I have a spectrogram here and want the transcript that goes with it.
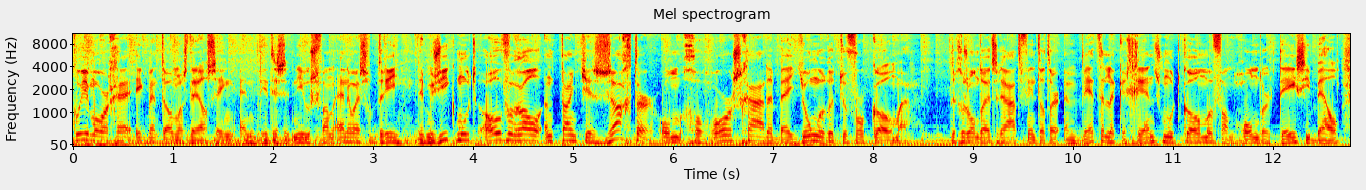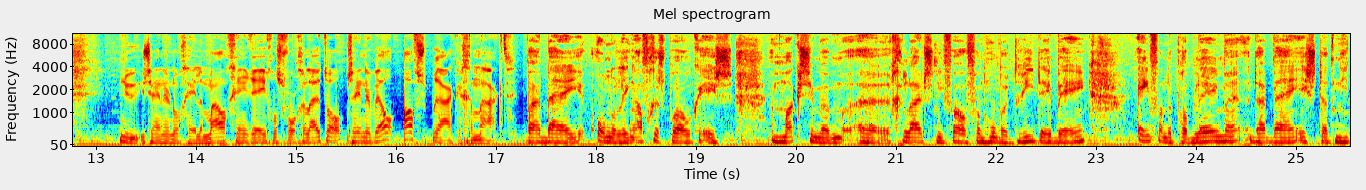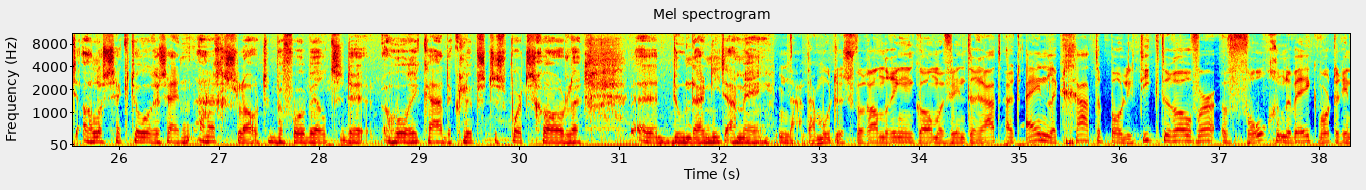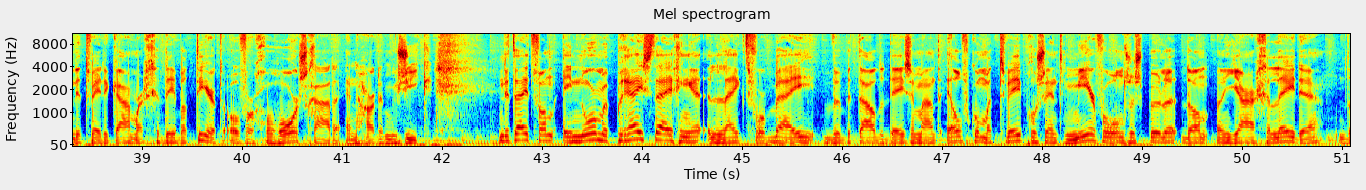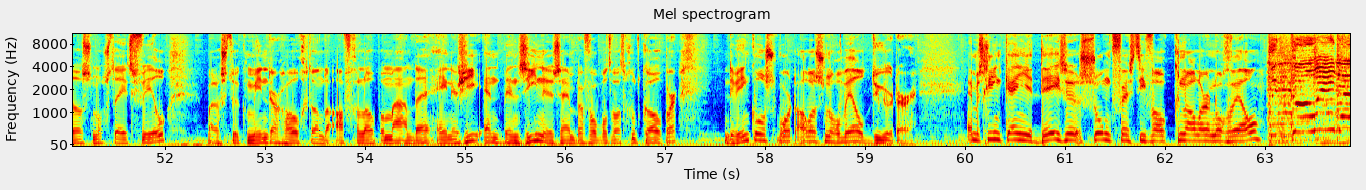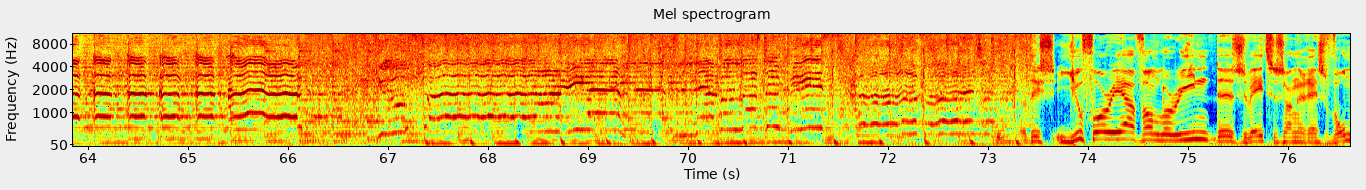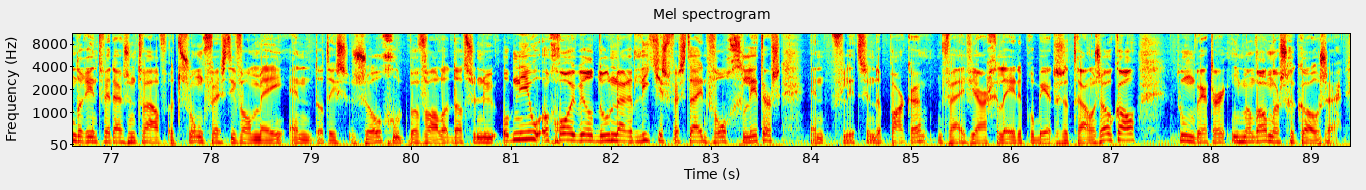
Goedemorgen, ik ben Thomas Delsing en dit is het nieuws van NOS op 3. De muziek moet overal een tandje zachter om gehoorschade bij jongeren te voorkomen. De Gezondheidsraad vindt dat er een wettelijke grens moet komen van 100 decibel. Nu zijn er nog helemaal geen regels voor geluid, al zijn er wel afspraken gemaakt. Waarbij onderling afgesproken is een maximum uh, geluidsniveau van 103 dB. Een van de problemen daarbij is dat niet alle sectoren zijn aangesloten. Bijvoorbeeld de horeca, de clubs, de sportscholen uh, doen daar niet aan mee. Nou, daar moet dus verandering in komen, vindt de Raad. Uiteindelijk gaat de politiek erover. Volgende week wordt er in de Tweede Kamer gedebatteerd over gehoorschade en harde muziek. De tijd van enorme prijsstijgingen lijkt voorbij. We betaalden deze maand 11,2% meer voor onze spullen dan een jaar geleden. Dat is nog steeds veel, maar een stuk minder hoog dan de afgelopen maanden. Energie en benzine zijn bijvoorbeeld wat goedkoper. In de winkels wordt alles nog wel duurder. En misschien ken je deze Songfestival-knaller nog wel... Het is Euphoria van Loreen. De Zweedse zangeres wonder in 2012 het Songfestival mee. En dat is zo goed bevallen dat ze nu opnieuw een gooi wil doen... naar het liedjesfestijn vol glitters en flitsende pakken. Vijf jaar geleden probeerde ze het trouwens ook al. Toen werd er iemand anders gekozen.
